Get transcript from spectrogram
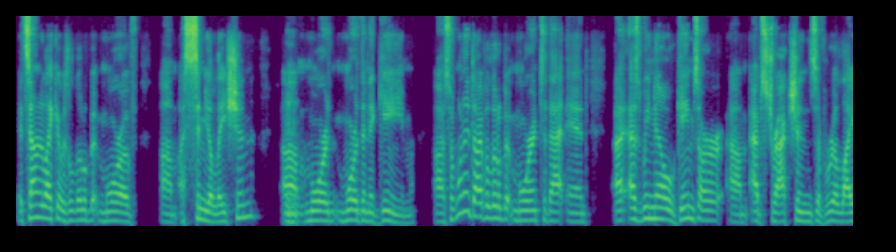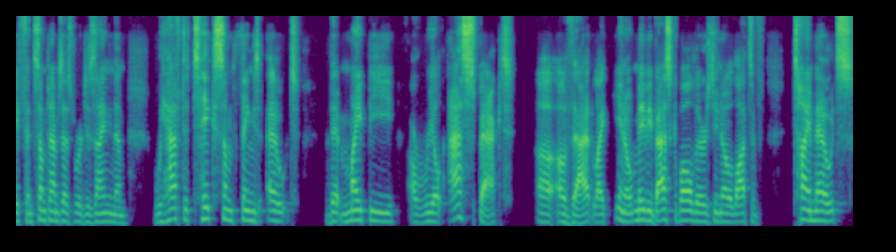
it sounded like it was a little bit more of um, a simulation, um, mm more more than a game. Uh, so I want to dive a little bit more into that. And uh, as we know, games are um, abstractions of real life, and sometimes as we're designing them, we have to take some things out that might be a real aspect uh, of that. Like you know, maybe basketball. There's you know lots of timeouts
